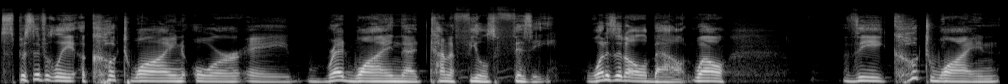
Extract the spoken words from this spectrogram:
specifically a cooked wine or a red wine that kind of feels fizzy. What is it all about? Well, the cooked wine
